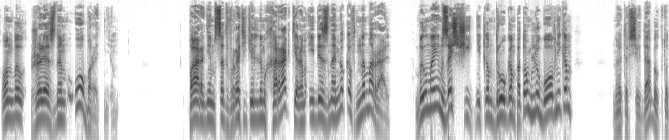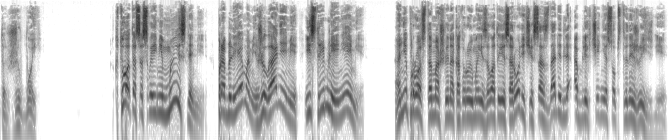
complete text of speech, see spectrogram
Он был железным оборотнем, парнем с отвратительным характером и без намеков на мораль. Был моим защитником, другом, потом любовником, но это всегда был кто-то живой. Кто-то со своими мыслями, проблемами, желаниями и стремлениями, а не просто машина, которую мои золотые сородичи создали для облегчения собственной жизни.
